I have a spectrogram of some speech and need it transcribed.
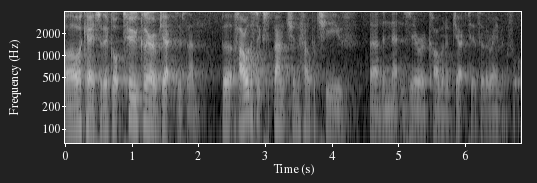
Oh, okay, so they've got two clear objectives then. But how will this expansion help achieve uh, the net zero carbon objective that they're aiming for?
